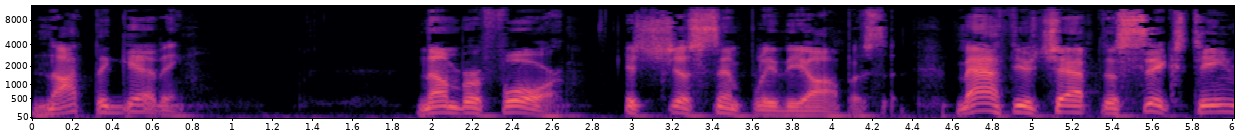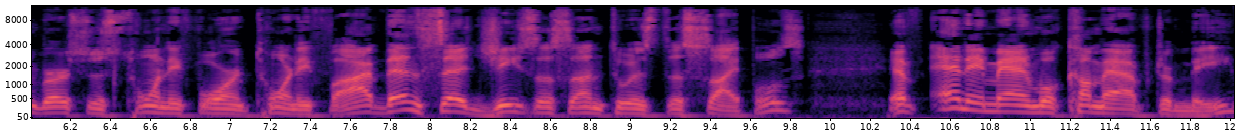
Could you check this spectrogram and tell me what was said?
not the getting. Number four, it's just simply the opposite. Matthew chapter 16, verses 24 and 25. Then said Jesus unto his disciples, If any man will come after me,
